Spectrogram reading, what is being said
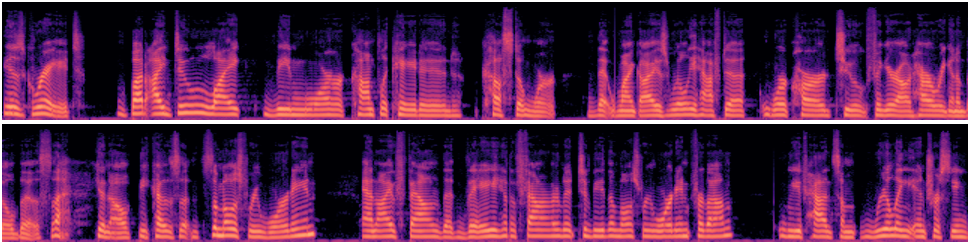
is great, but I do like the more complicated custom work that my guys really have to work hard to figure out how are we going to build this, you know, because it's the most rewarding. And I've found that they have found it to be the most rewarding for them. We've had some really interesting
